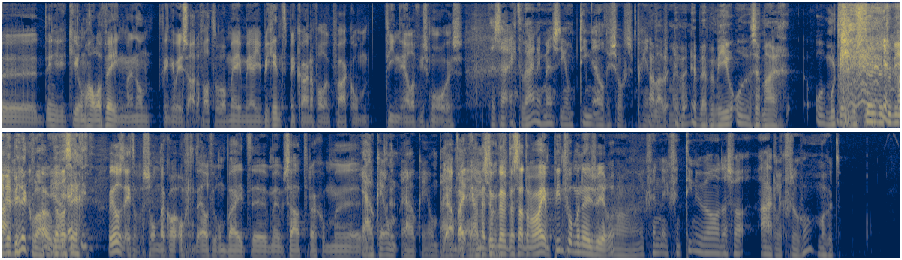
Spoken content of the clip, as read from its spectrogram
denk ik een keer om half één. En dan denk ik weer, ah, dat valt er wel mee. Maar ja, je begint met carnaval ook vaak om 10, 11 uur s morgens. Er zijn echt weinig mensen die om 10, 11 uur 's ochtends Ja, beginnen. maar we, we- we hebben hem hier on- zeg maar, moeten ondersteunen toen hij naar binnen kwam. Oh, dat was echt... niet? Bij ons echt op zondagochtend 11 uur ontbijt. eh, met zaterdag om... eh. Ja, oké, om, ja, oké, ontbijt. ja, ontbijt, eh, ja, daar staat er bij mij een pint voor mijn neus weer hoor. Oh, ik, vind, ik vind 10 uur wel, dat is wel akelig vroeg, hoor. Maar goed.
